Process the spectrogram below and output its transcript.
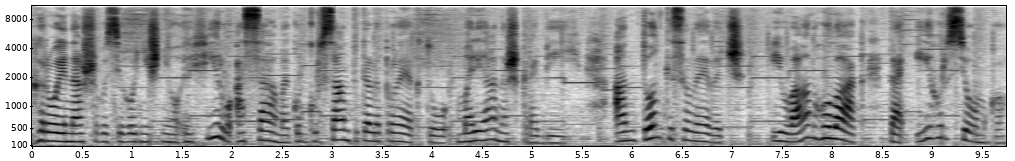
Герої нашого сьогоднішнього ефіру, а саме конкурсанти телепроекту Маріана Шкрабій, Антон Киселевич, Іван Гулак та Ігор Сьомко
